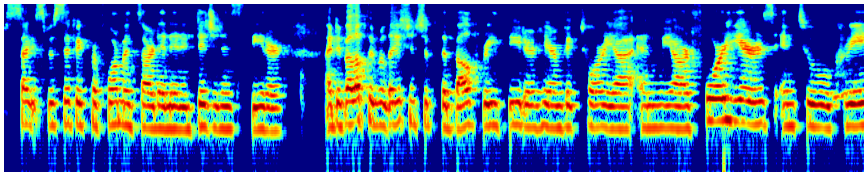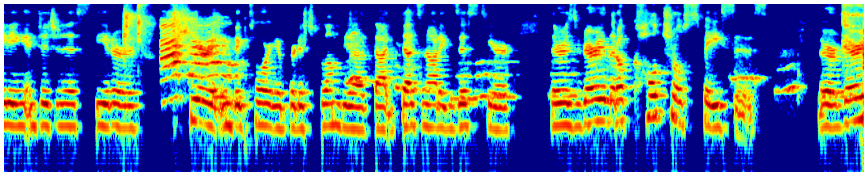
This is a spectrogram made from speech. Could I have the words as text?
site specific performance art in indigenous theater. I developed a relationship with the Belfry Theater here in Victoria, and we are four years into creating indigenous theater here in Victoria, British Columbia, that does not exist here. There is very little cultural spaces. There are very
